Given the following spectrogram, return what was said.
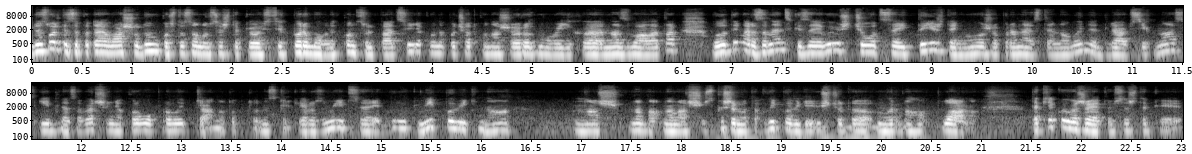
дозвольте запитаю вашу думку стосовно все ж таки ось цих перемовних консультацій, як ви на початку нашої розмови їх е, назвали. Так Володимир Зеленський заявив, що цей тиждень може принести новини для всіх нас і для завершення кровопролиття. Ну тобто, наскільки я розумію, це якби відповідь на наш на, на- на нашу, скажімо так, відповідь щодо мирного плану. Так як ви вважаєте, все ж таки,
